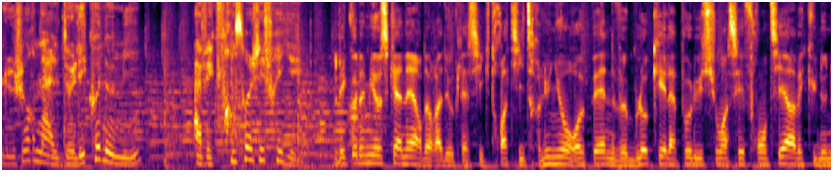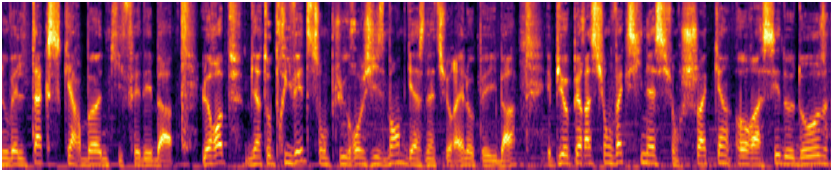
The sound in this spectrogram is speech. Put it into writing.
Le journal de l'économie avec François Geffrier. L'économie au scanner de Radio Classique. Trois titres. L'Union européenne veut bloquer la pollution à ses frontières avec une nouvelle taxe carbone qui fait débat. L'Europe bientôt privée de son plus gros gisement de gaz naturel aux Pays-Bas. Et puis opération vaccination. Chacun aura ses deux doses.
